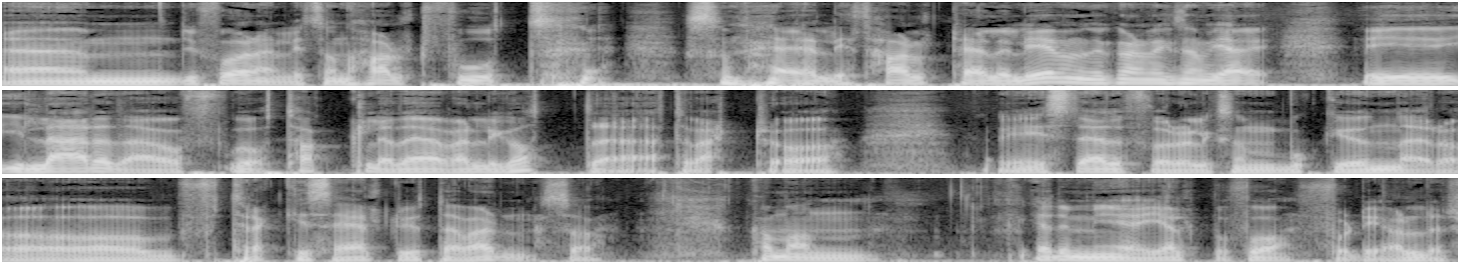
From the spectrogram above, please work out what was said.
Um, du får en litt sånn halvt fot som er litt halvt hele livet, men du kan liksom jeg, jeg, lære deg å, å, takle det veldig godt uh, etter hvert. Og i stedet for å liksom bukke under og, og trekke seg helt ut av verden, så kan man er det mye hjelp å få for de aller,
